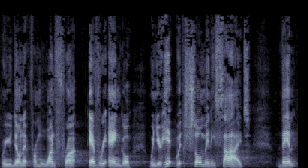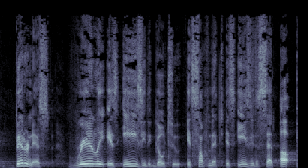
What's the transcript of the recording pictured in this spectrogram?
when you're doing it from one front, every angle, when you're hit with so many sides, then bitterness really is easy to go to. It's something that it's easy to set up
